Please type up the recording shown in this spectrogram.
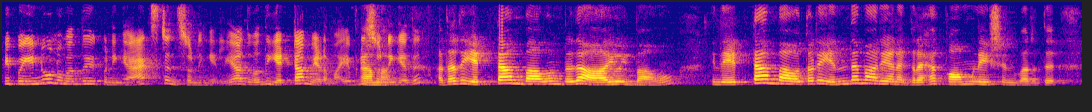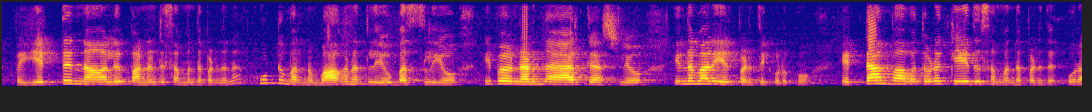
இப்போ இன்னொன்று வந்து இப்போ நீங்கள் ஆக்சிடென்ட் சொன்னீங்க இல்லையா? அது வந்து எட்டாம் இடமா? எப்படி சொன்னீங்க அது? அதாவது எட்டாம் பாவம்ன்றது ஆயுள் பாவம். இந்த எட்டாம் பாவத்தோட எந்த மாதிரியான கிரக காம்பினேஷன் வருது? இப்போ எட்டு நாலு பன்னெண்டு சம்மந்தப்படுதுன்னா கூட்டு மரணம் வாகனத்துலேயோ பஸ்லேயோ இப்போ நடந்த ஏர் இந்த மாதிரி ஏற்படுத்தி கொடுக்கும். எட்டாம் பாவத்தோட கேது சம்மந்தப்படுது ஒரு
